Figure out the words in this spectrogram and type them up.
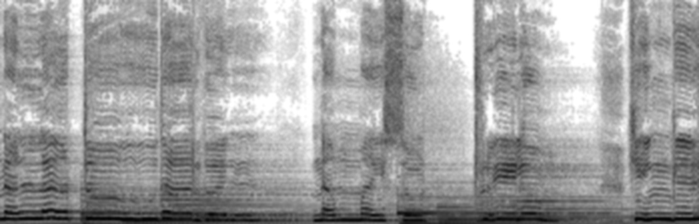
நல்ல தூதர்கள் நம்மை சுற்றிலும் இங்கு நீ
